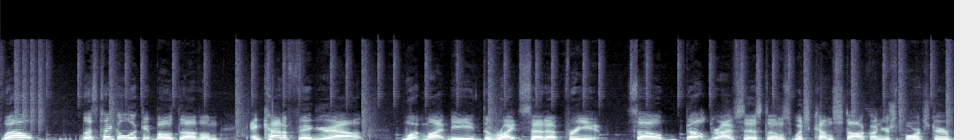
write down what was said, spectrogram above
Well, let's take a look at both of them and kind of figure out what might be the right setup for you. So belt drive systems, which come stock on your Sportster,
